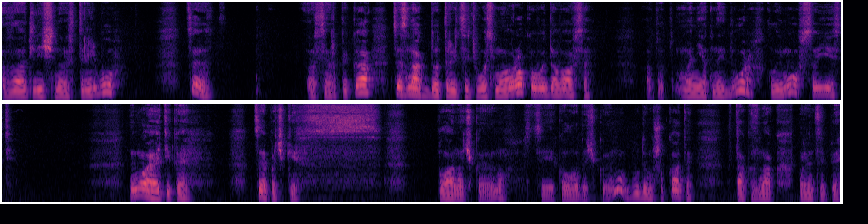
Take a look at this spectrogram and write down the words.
За отличну стрільбу. Це ось РКК. Це знак до 38-го року видавався. А тут монетний двор, клеймо все є. Немає тільки цепочки з планочкою, ну, з цією колодочкою. Ну, будемо шукати. Так, знак, в принципі,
